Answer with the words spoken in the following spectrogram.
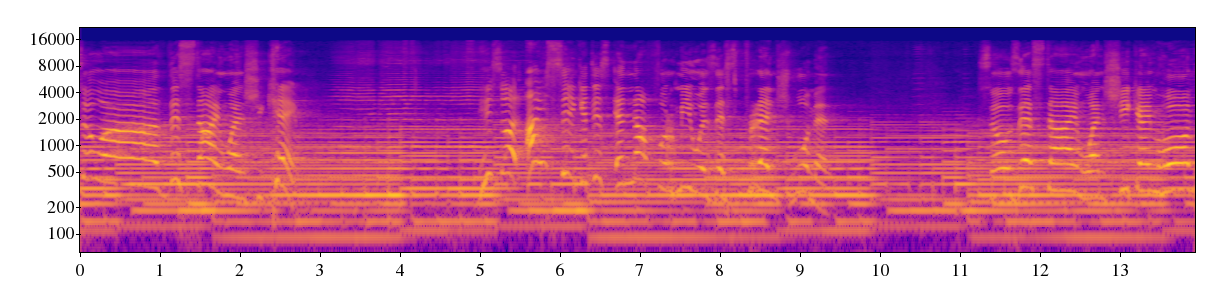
So uh, this time when she came, he thought, I think it is enough for me with this French woman. So this time when she came home,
